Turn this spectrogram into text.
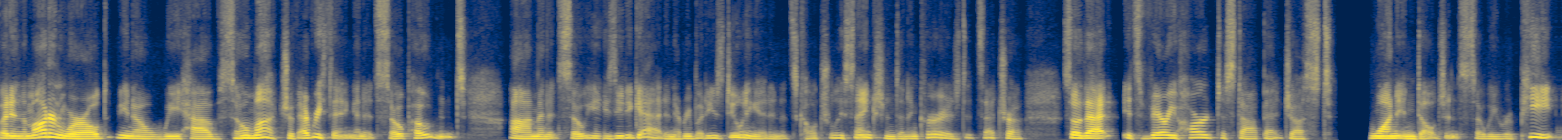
But in the modern world, you know, we have so much of everything and it's so potent um, and it's so easy to get and everybody's doing it and it's culturally sanctioned and encouraged et cetera so that it's very hard to stop at just one indulgence. So we repeat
